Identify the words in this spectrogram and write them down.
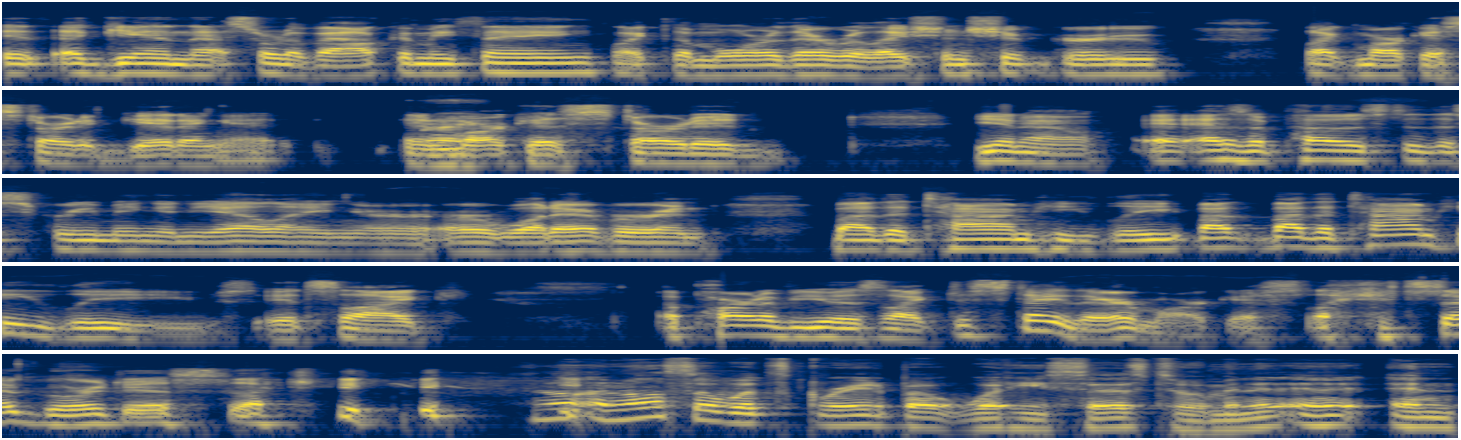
it, again that sort of alchemy thing like the more their relationship grew like marcus started getting it. And Right. marcus started you know as opposed to the screaming and yelling or or whatever. And by the time he leave by, by the time he leaves it's like a part of you is like just stay there marcus. Like it's so gorgeous. Like And also, what's great about what he says to him, and and and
